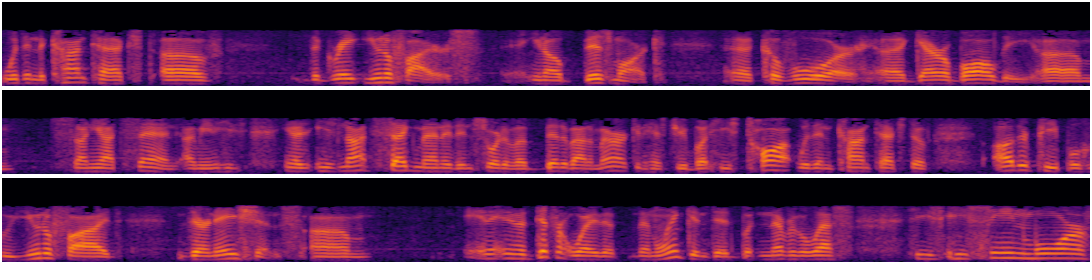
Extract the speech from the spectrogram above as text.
within the context of the great unifiers, you know, Bismarck, uh, Cavour, uh, Garibaldi, um, Sun Yat Sen. I mean, he's you know he's not segmented in sort of a bit about American history, but he's taught within context of other people who unified their nations um, in, in a different way that, than Lincoln did. But nevertheless, he's he's seen more.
